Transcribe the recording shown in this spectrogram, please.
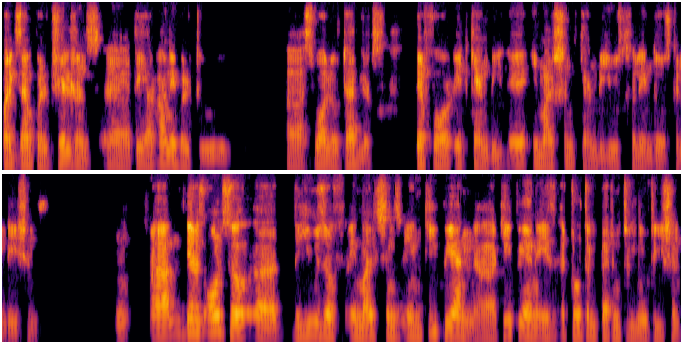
For example, children's, uh, they are unable to uh, swallow tablets. Therefore, it can be, emulsion can be useful in those conditions. Um, there is also uh, the use of emulsions in TPN. Uh, TPN is a total parenteral nutrition,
